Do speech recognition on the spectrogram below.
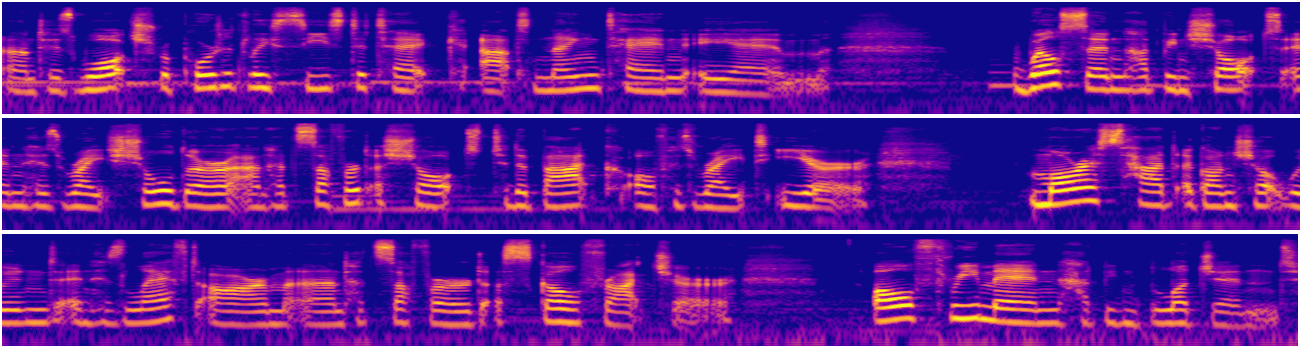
and his watch reportedly ceased to tick at 9:10 a.m. Wilson had been shot in his right shoulder and had suffered a shot to the back of his right ear. Morris had a gunshot wound in his left arm and had suffered a skull fracture. All three men had been bludgeoned,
